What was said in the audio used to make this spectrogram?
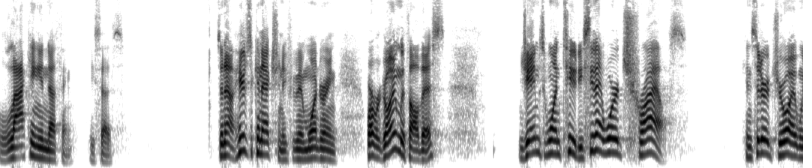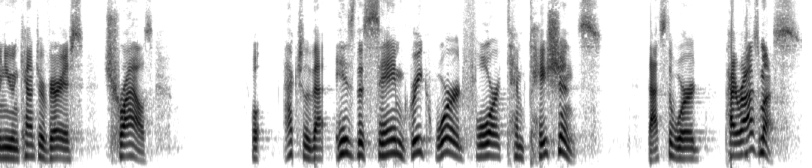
lacking in nothing, he says. So now here's the connection if you've been wondering where we're going with all this. James 1 2, do you see that word trials? Consider joy when you encounter various trials. Well, actually, that is the same Greek word for temptations. That's the word peirasmos.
